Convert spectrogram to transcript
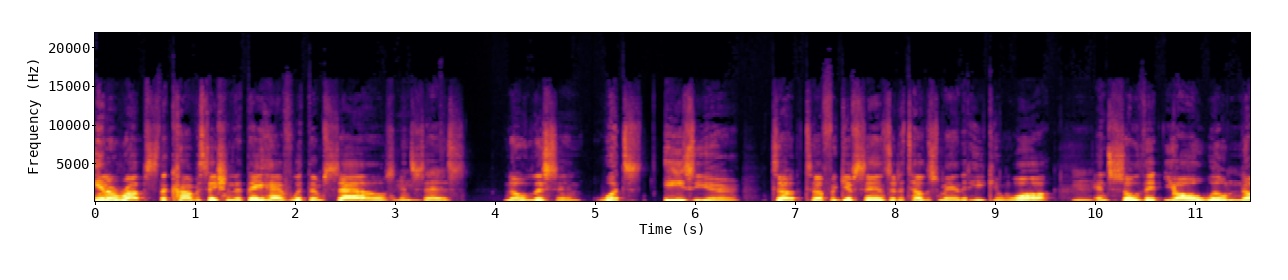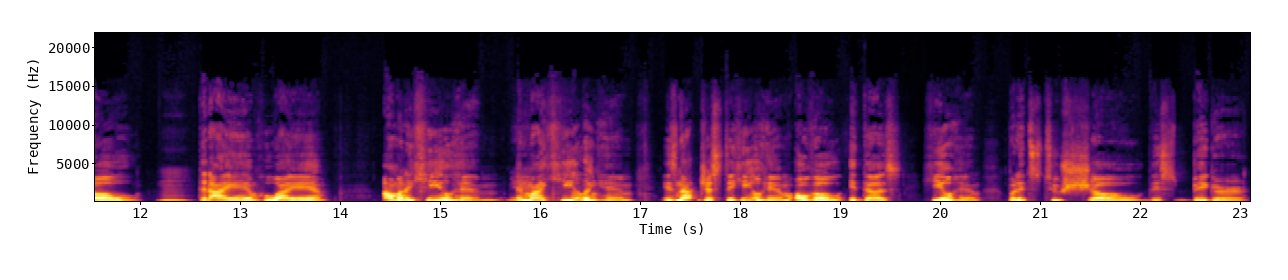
interrupts the conversation that they have with themselves and mm. says, "No, listen. What's easier to to forgive sins or to tell this man that he can walk, mm. and so that y'all will know mm. that I am who I am." I'm going to heal him, Yeah. and my healing him is not just to heal him, although it does heal him, but it's to show this bigger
